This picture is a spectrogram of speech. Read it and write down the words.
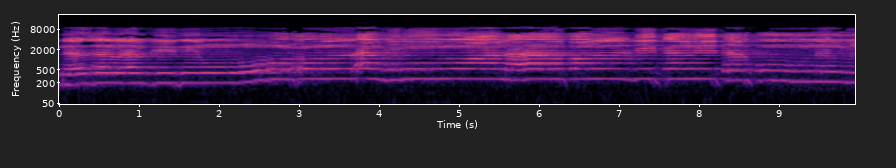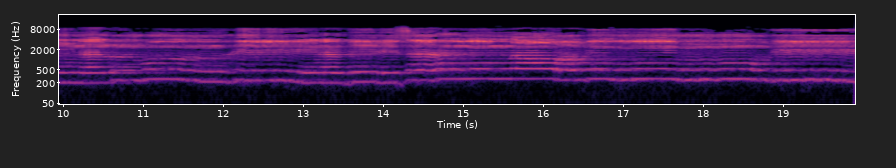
نزل به الروح الأمين على قلبك لتكون من المنذرين بلسان عربي مبين.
